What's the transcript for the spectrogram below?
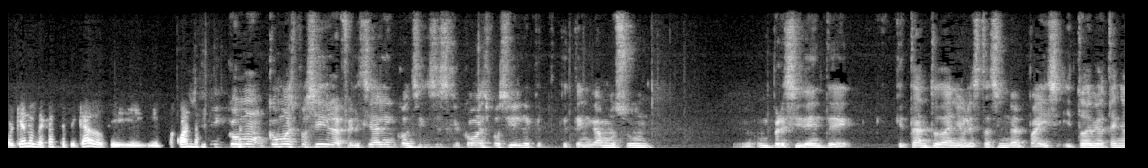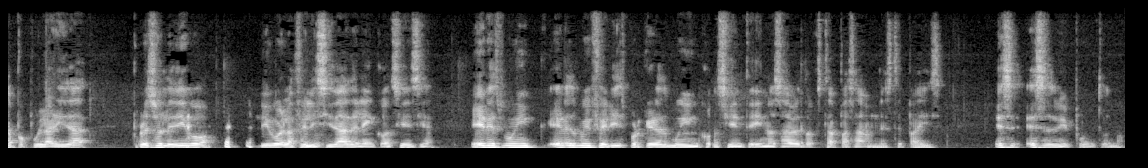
¿Por qué nos dejaste picados y, y, y cuándo? Sí, ¿cómo, ¿cómo, es posible la felicidad de la inconsciencia? Es que cómo es posible que, que, tengamos un, un presidente que tanto daño le está haciendo al país y todavía tenga popularidad. Por eso le digo, digo la felicidad de la inconsciencia. Eres muy, eres muy feliz porque eres muy inconsciente y no sabes lo que está pasando en este país. Ese, ese es mi punto, ¿no?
